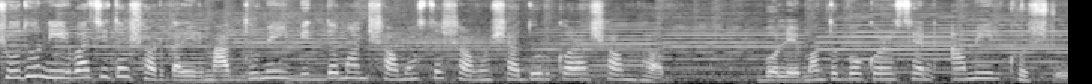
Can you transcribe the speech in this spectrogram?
শুধু নির্বাচিত সরকারের মাধ্যমেই বিদ্যমান সমস্ত সমস্যা দূর করা সম্ভব, বলে মন্তব্য করেছেন আমির খসরু।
